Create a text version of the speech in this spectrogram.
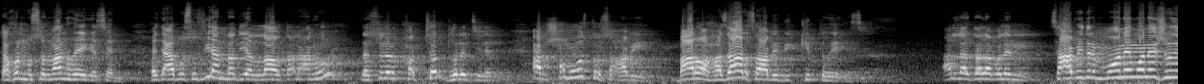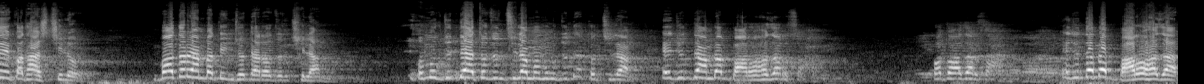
তখন মুসলমান হয়ে গেছেন। হয়তো আবু সুফিয়ান রাদি আল্লাহ তালানু রসুলের খচ্ছর ধরেছিলেন। আর সমস্ত সাহাবি, বারো হাজার সাহাবি বিক্ষিপ্ত হয়ে গেছে। আল্লাহ তালা বলেন, সাহাবিদের মনে মনে শুধু কথা আসছিল। বদরে আমরা তিনশো তেরো জন ছিলাম। অমুক যুদ্ধে এতজন ছিলাম, অমুক যুদ্ধে এত ছিলাম। এই যুদ্ধে আমরা বারো হাজার সাহাবি। কত হাজার সাহাবি? এই যুদ্ধে আমরা বারো হাজার।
